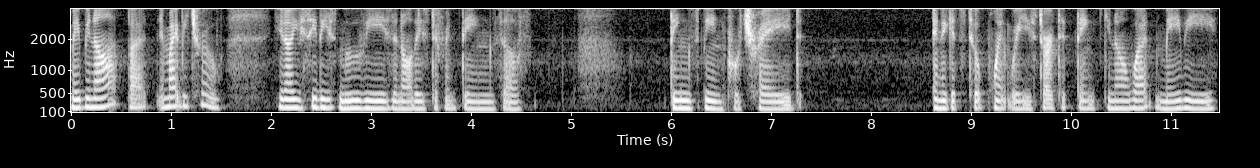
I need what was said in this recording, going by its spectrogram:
Maybe not, but it might be true. You know, you see these movies and all these different things of things being portrayed, and it gets to a point where you start to think, you know what, maybe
